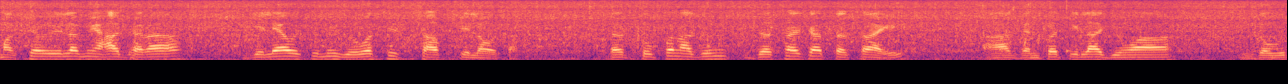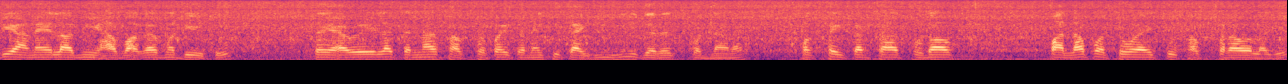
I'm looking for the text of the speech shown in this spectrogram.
मागच्या वेळेला मी हा झरा गेल्या वर्षी मी व्यवस्थित साफ केला होता. तर तो पण अजून जसाच्या तसा आहे. गणपतीला जेव्हा गौरी आणायला आम्ही ह्या भागामध्ये येतो तर ह्यावेळेला त्यांना साफसफाई करण्याची काहीही गरज पडणार नाही. फक्त इकडचा थोडा पाला पाचोळा आहे तो साफ करावा लागेल.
